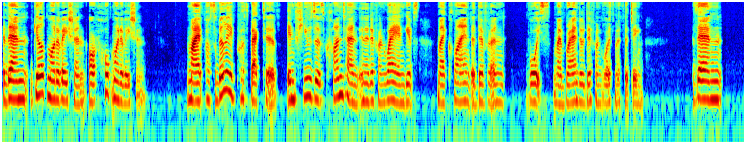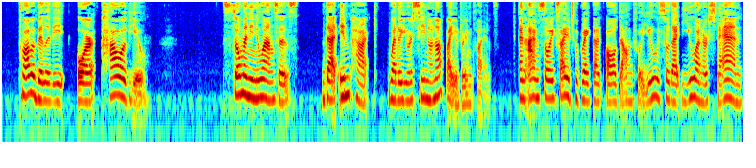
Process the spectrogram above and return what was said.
than guilt motivation or hope motivation. My possibility perspective infuses content in a different way and gives my client a different voice, my brand a different voice messaging. Then probability or power view. So many nuances that impact whether you're seen or not by your dream clients. And I'm so excited to break that all down for you so that you understand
